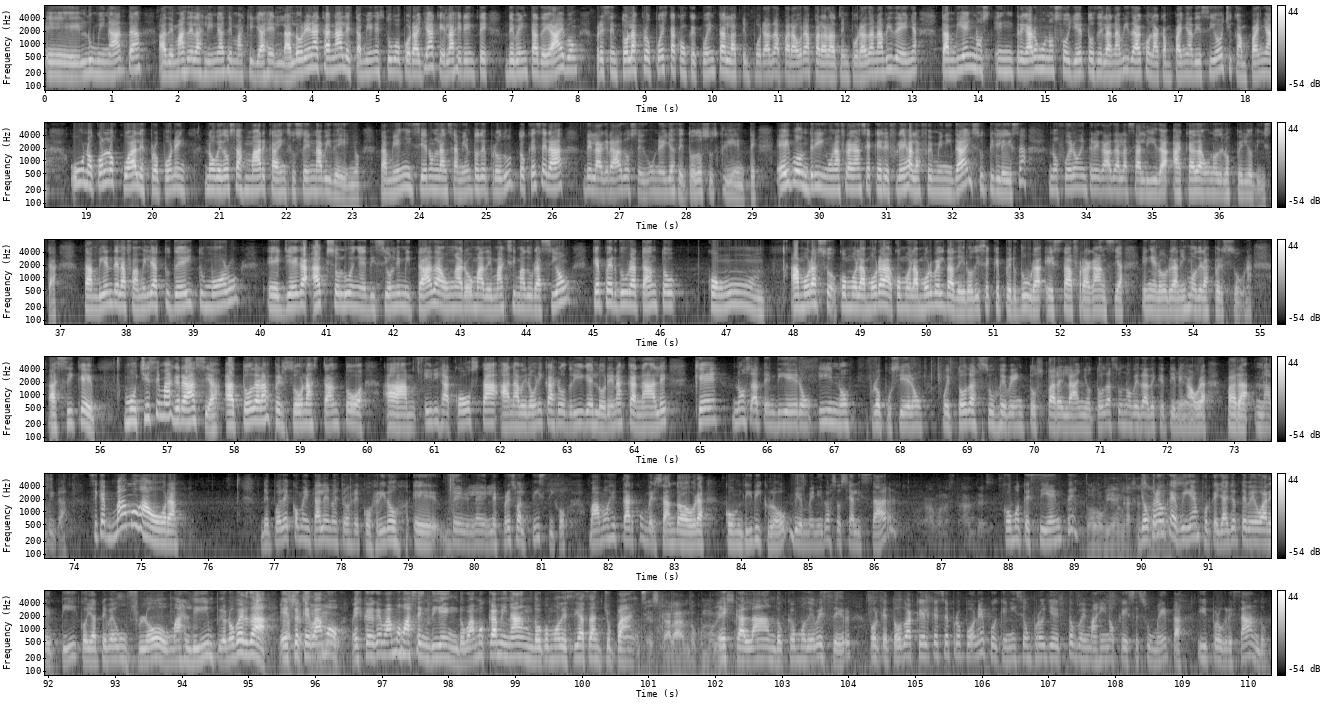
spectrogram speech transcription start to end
eh, Luminata, además de las líneas de maquillaje. La Lorena Canales también estuvo por allá, que es la gerente de venta de Ivon, presentó las propuestas con que cuenta la temporada para ahora, para la temporada navideña. También nos entregaron unos folletos de la Navidad con la campaña 18 y campaña 1, con los cuales proponen novedosas marcas en su set navideño. También hicieron lanzamientos de productos que será del agrado, según ellas, de todos sus clientes. Avon Dream, una fragancia que refleja la feminidad y sutileza, nos fueron entregadas a la salida a cada uno de los periodistas. También de la familia Today, Tomorrow, eh, llega Absolu en edición limitada, un aroma de máxima duración que perdura tanto con un amor como, el amor como el amor verdadero, dice que perdura esta fragancia en el organismo de las personas. Así que muchísimas gracias a todas las personas, tanto a Iris Acosta, a Ana Verónica Rodríguez, Lorena Canales, que nos atendieron y nos propusieron pues todos sus eventos para el año, todas sus novedades que tienen ahora para Navidad. Así que vamos ahora Después de comentarle nuestros recorridos eh, del expreso artístico, vamos a estar conversando ahora con Didi Club. Bienvenido a Socializar. Hola, buenas tardes. ¿Cómo te sientes? Todo bien, gracias. Yo creo que bien, porque ya yo te veo aretico, ya te veo un flow más limpio, ¿no verdad? Eso es que vamos, es que, vamos ascendiendo, vamos caminando, como decía Sancho Panza. Escalando, como debe Escalando, como debe ser porque todo aquel que se propone, pues que inicia un proyecto, me imagino que esa es su meta, ir progresando.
